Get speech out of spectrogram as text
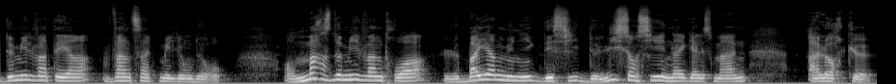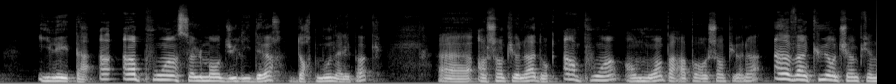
2021, 25 millions d'euros. En mars 2023, le Bayern Munich décide de licencier Nagelsmann alors que il est à un, point seulement du leader, Dortmund à l'époque, euh, en championnat, donc un point en moins par rapport au championnat, invaincu en Champions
